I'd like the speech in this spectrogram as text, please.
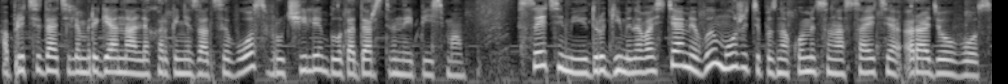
а председателям региональных организаций ВОЗ вручили благодарственные письма. С этими и другими новостями вы можете познакомиться на сайте Радио ВОЗ.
